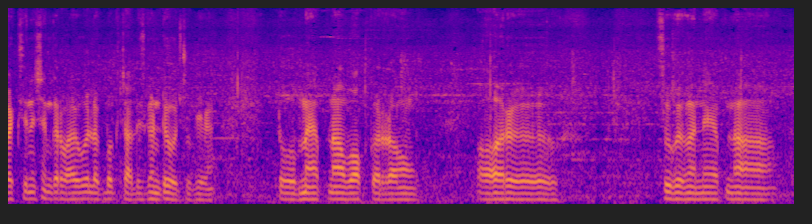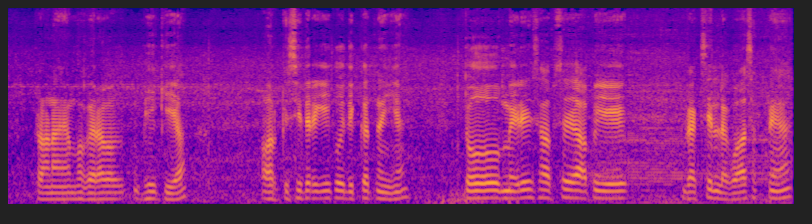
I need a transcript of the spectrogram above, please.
वैक्सीनेशन करवाए हुए लगभग चालीस घंटे हो चुके हैं। तो मैं अपना वॉक कर रहा हूँ और सुबह मैंने अपना प्राणायाम वगैरह भी किया और किसी तरह की कोई दिक्कत नहीं है। तो मेरे हिसाब से आप ये वैक्सीन लगवा सकते हैं।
